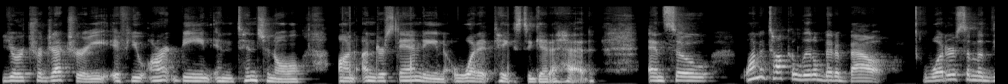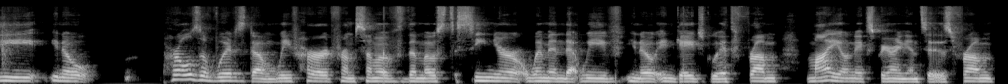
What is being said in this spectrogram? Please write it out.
your trajectory if you aren't being intentional on understanding what it takes to get ahead. And so, want to talk a little bit about what are some of the, you know, pearls of wisdom we've heard from some of the most senior women that we've you know engaged with from my own experiences from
